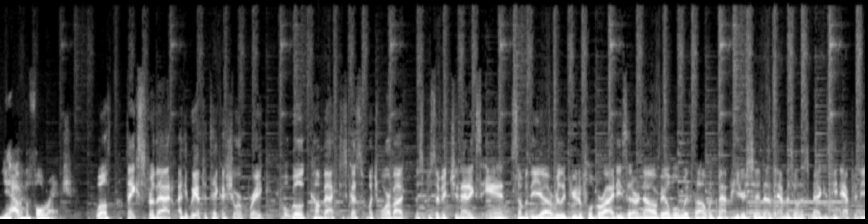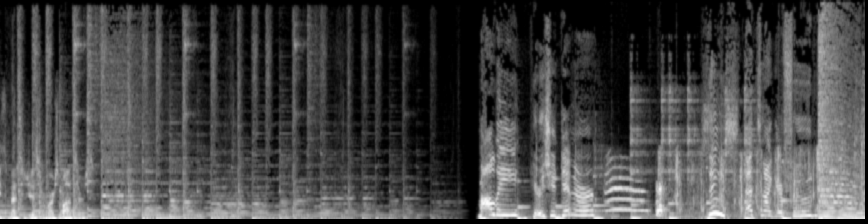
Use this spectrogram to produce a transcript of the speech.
you have the full range. Well, thanks for that. I think we have to take a short break, but we'll come back discuss much more about the specific genetics and some of the uh, really beautiful varieties that are now available with uh, with Matt Peterson of Amazonas Magazine after these messages from our sponsors. Molly, here's your dinner. Zeus, that's not your food.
